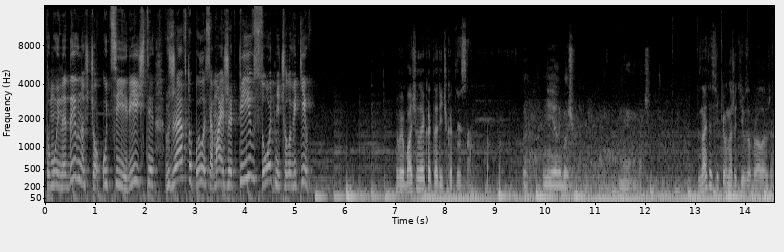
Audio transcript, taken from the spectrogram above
Тому й не дивно, що у цій річці вже втопилося майже пів сотні чоловіків. Ви бачили, яка та річка тиса? Ні, я не бачу. Ні, я не бачу. Знаєте, скільки вона життів забрала вже?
